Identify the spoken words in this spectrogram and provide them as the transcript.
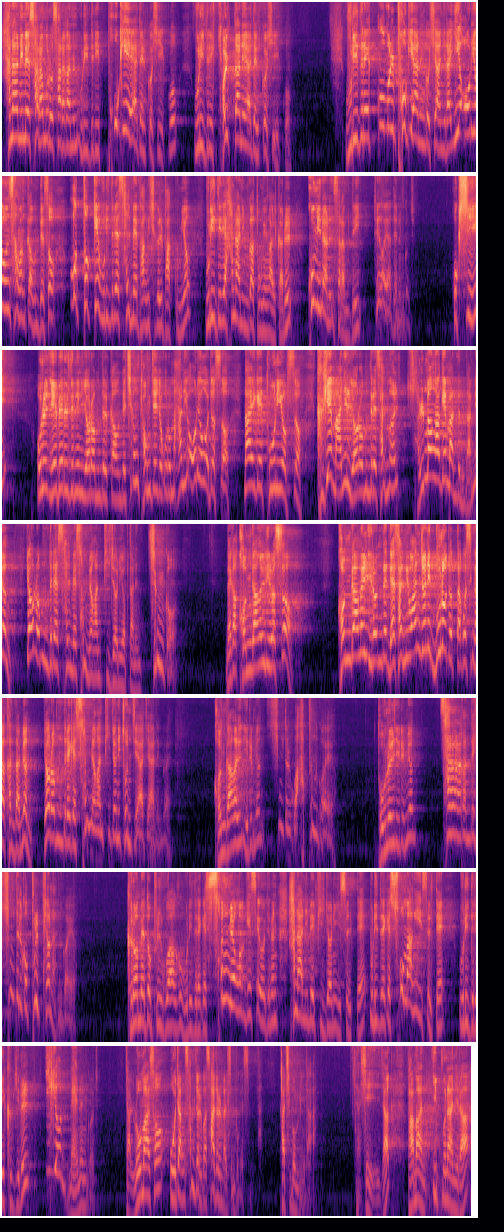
하나님의 사람으로 살아가는 우리들이 포기해야 될 것이 있고 우리들이 결단해야 될 것이 있고 우리들의 꿈을 포기하는 것이 아니라 이 어려운 상황 가운데서 어떻게 우리들의 삶의 방식을 바꾸며 우리들이 하나님과 동행할까를 고민하는 사람들이 되어야 되는 거죠. 혹시 오늘 예배를 드리는 여러분들 가운데 지금 경제적으로 많이 어려워졌어. 나에게 돈이 없어. 그게 만일 여러분들의 삶을 절망하게 만든다면 여러분들의 삶에 선명한 비전이 없다는 증거. 내가 건강을 잃었어. 건강을 잃었는데 내 삶이 완전히 무너졌다고 생각한다면 여러분들에게 선명한 비전이 존재하지 않은 거예요. 건강을 잃으면 힘들고 아픈 거예요. 돈을 잃으면 살아가는데 힘들고 불편한 거예요. 그럼에도 불구하고 우리들에게 선명하게 세워지는 하나님의 비전이 있을 때, 우리들에게 소망이 있을 때, 우리들이 그 길을 이겨내는 거죠. 자, 로마서 5장 3절과 4절 말씀 보겠습니다. 같이 봅니다. 자, 시작. 다만 이뿐 아니라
